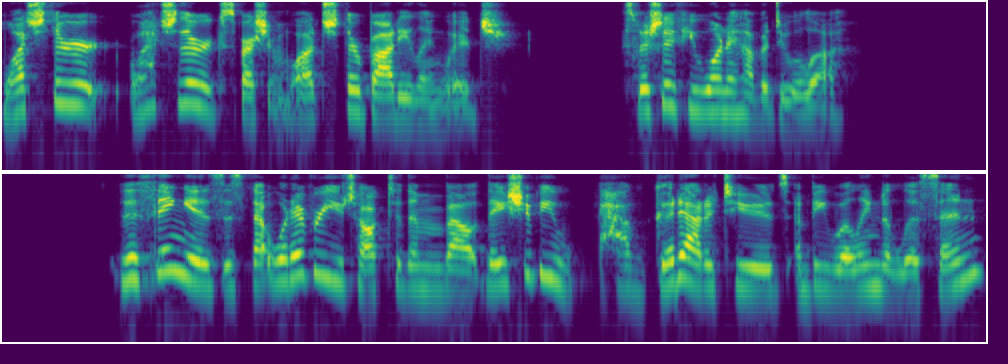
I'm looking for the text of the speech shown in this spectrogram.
Watch their watch their expression, watch their body language, especially if you want to have a doula. The thing is is that whatever you talk to them about, they should be have good attitudes and be willing to listen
